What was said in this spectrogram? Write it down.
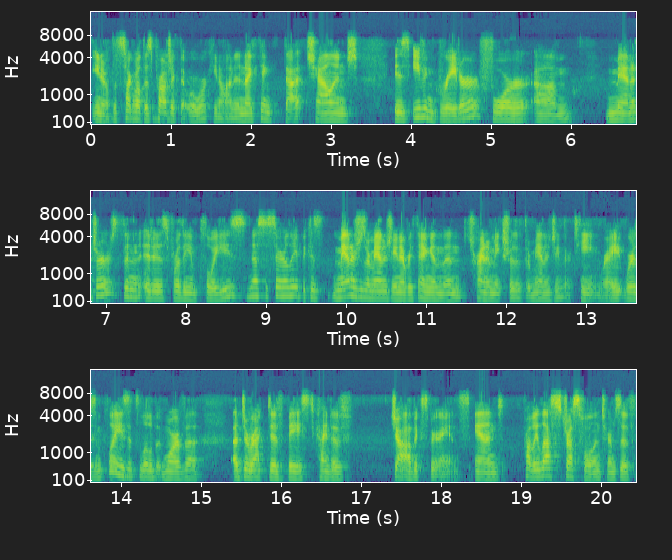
you know, let's talk about this project that we're working on. And I think that challenge is even greater for um, managers than it is for the employees necessarily because managers are managing everything and then trying to make sure that they're managing their team right whereas employees it's a little bit more of a, a directive based kind of job experience and probably less stressful in terms of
